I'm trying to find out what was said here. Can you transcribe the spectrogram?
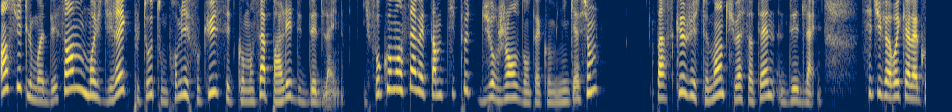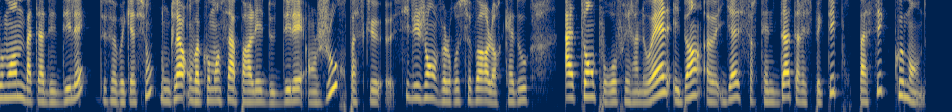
Ensuite, le mois de décembre, moi je dirais que plutôt ton premier focus, c'est de commencer à parler des deadlines. Il faut commencer à mettre un petit peu d'urgence dans ta communication parce que justement, tu as certaines deadlines. Si tu fabriques à la commande, bah, tu as des délais de fabrication. Donc là, on va commencer à parler de délais en jours parce que euh, si les gens veulent recevoir leur cadeau à temps pour offrir à Noël, eh ben euh, il y a certaines dates à respecter pour passer commande.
